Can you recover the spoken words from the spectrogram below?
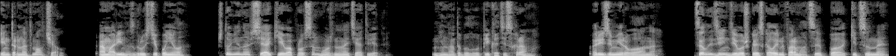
Интернет молчал, а Марина с грустью поняла, что не на всякие вопросы можно найти ответы. Не надо было убегать из храма, резюмировала она. Целый день девушка искала информацию по Кицуне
